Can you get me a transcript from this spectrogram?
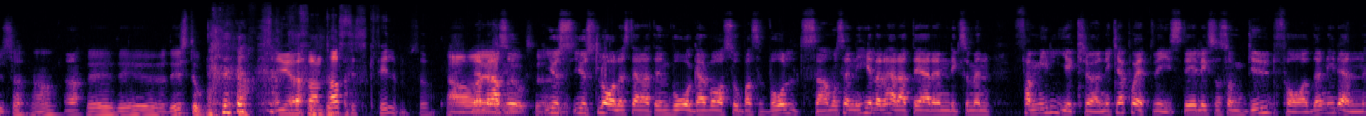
Du sa, ja, Ja. Det, det, är det är stort. Det är ju en fantastisk film så. Ja, Nej, men alltså, just, just Lawless där att den vågar vara så pass våldsam och sen hela det här att det är en, liksom en familjekrönika på ett vis. Det är liksom som Gudfadern i den.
